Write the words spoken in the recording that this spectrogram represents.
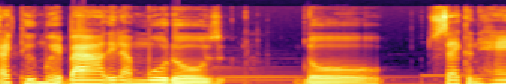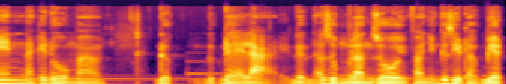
Cách thứ 13 đấy là mua đồ đồ second hand là cái đồ mà được được để lại, được đã dùng một lần rồi vào những cái dịp đặc biệt.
